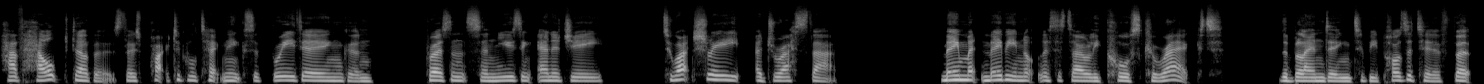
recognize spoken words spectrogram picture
have helped others, those practical techniques of breathing and presence and using energy to actually address that? Maybe not necessarily course correct the blending to be positive, but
